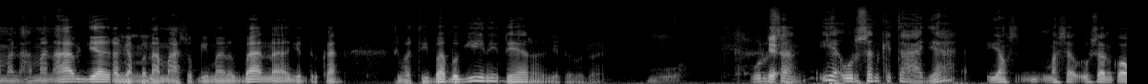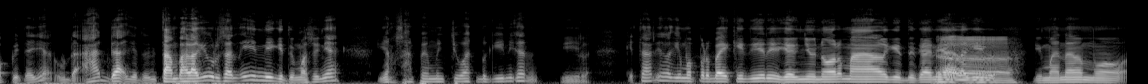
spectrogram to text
aman-aman aja kagak Mm-mm. pernah masuk gimana gimana gitu kan tiba-tiba begini der gitu loh urusan iya urusan kita aja yang masa urusan covid aja udah ada gitu. Tambah lagi urusan ini gitu. Maksudnya yang sampai mencuat begini kan gila. Kita ini lagi memperbaiki diri jadi new normal gitu kan ya. Lagi Eh, gimana mau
